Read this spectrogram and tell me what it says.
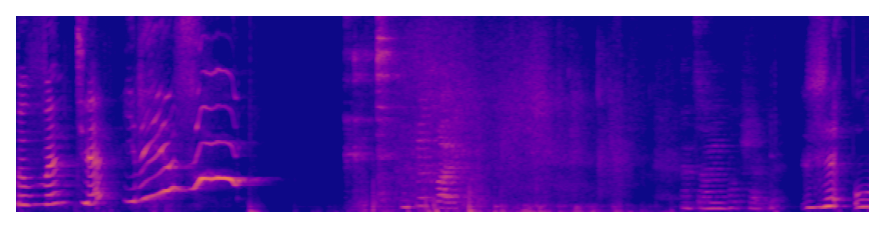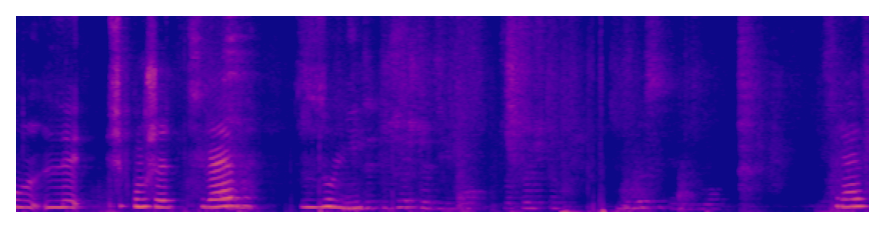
Był w wencie. Jezu! Uciekaj. A co mi potrzebne? Z uli... Muszę trew z Zuli. Widzę tu jeszcze zimno. To coś to... W ogóle sypie na było. Trew.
